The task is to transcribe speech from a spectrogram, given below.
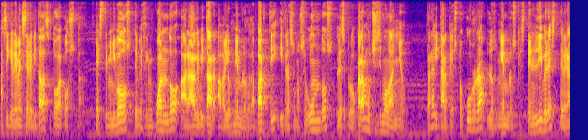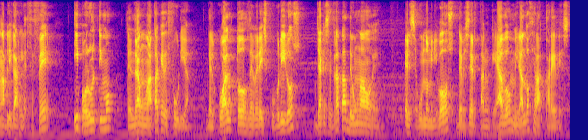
así que deben ser evitadas a toda costa. Este miniboss de vez en cuando hará levitar a varios miembros de la party y tras unos segundos les provocará muchísimo daño. Para evitar que esto ocurra, los miembros que estén libres deberán aplicarle CC y por último tendrán un ataque de furia, del cual todos deberéis cubriros ya que se trata de un AOE. El segundo miniboss debe ser tanqueado mirando hacia las paredes,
